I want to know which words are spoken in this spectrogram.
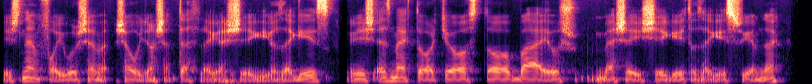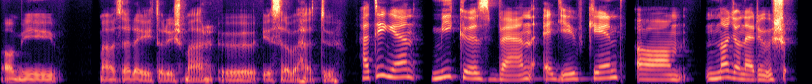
és nem fajul sem, sehogyan sem tetlegességi az egész, és ez megtartja azt a bájos meseiségét az egész filmnek, ami már az elejétől is már ö, észrevehető. Hát igen, miközben egyébként a nagyon erős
